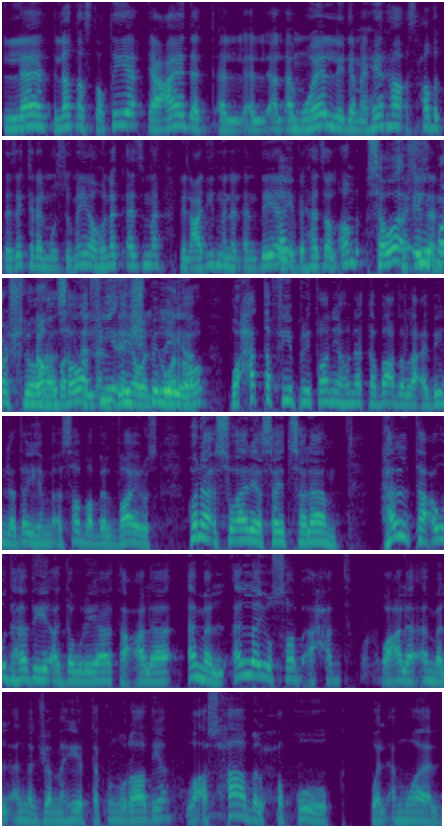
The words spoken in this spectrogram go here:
لا لا تستطيع إعادة الأموال لجماهيرها أصحاب التذاكر الموسمية. وهناك أزمة للعديد من الأندية طيب. بهذا الأمر. سواء في سواء في إشبيلية وحتى في بريطانيا هناك بعض اللاعبين لديهم إصابة بالفيروس. هنا السؤال يا سيد سلام هل تعود هذه الدوريات على أمل ألا يصاب أحد؟ وعلى أمل أن الجماهير تكون راضية؟ وأصحاب الحقوق والأموال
